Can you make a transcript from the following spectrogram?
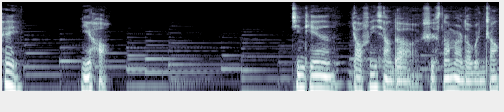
嘿，你好。今天要分享的是 Summer 的文章，《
